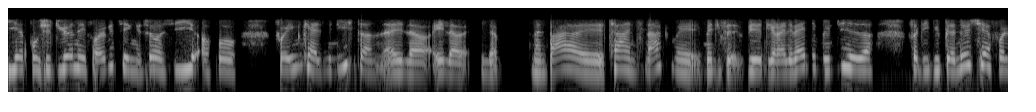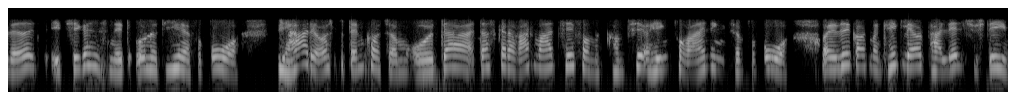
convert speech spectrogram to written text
via procedurerne i Folketinget, så at sige, at få, få indkaldt ministeren eller, eller, eller man bare øh, tager en snak med, med de, de relevante myndigheder, fordi vi bliver nødt til at få lavet et, et sikkerhedsnet under de her forbrugere. Vi har det også på dankortsområdet. Der, der skal der ret meget til, for at man kommer til at hænge på regningen som forbruger. Og jeg ved godt, man kan ikke lave et parallelt system,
